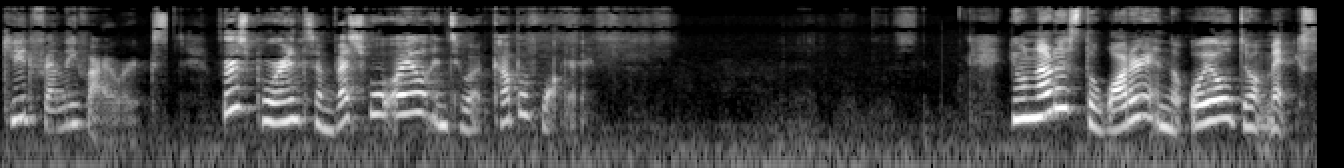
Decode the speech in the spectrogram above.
kid-friendly fireworks. First, pour in some vegetable oil into a cup of water. You'll notice the water and the oil don't mix.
